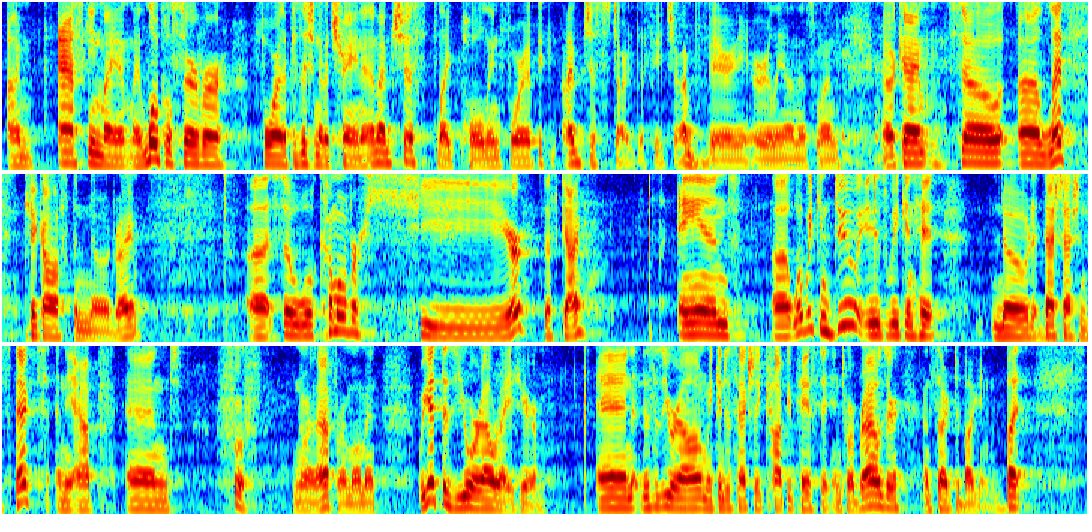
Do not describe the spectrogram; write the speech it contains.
I'm asking my, my local server for the position of a train, and I'm just like polling for it. I've just started the feature. I'm very early on this one. Okay, so uh, let's kick off the node, right? Uh, so we'll come over here, this guy, and uh, what we can do is we can hit node dash dash inspect and the app, and whew, ignore that for a moment, we get this URL right here. And this is URL, and we can just actually copy paste it into our browser and start debugging. But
